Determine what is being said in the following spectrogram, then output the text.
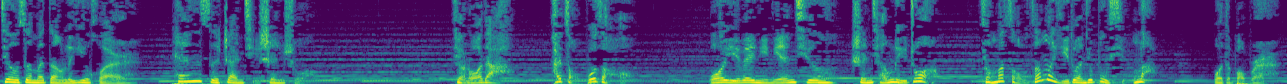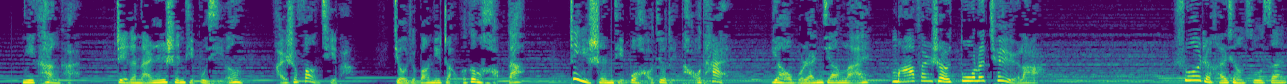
就这么等了一会儿，汉斯站起身说：“小罗的，还走不走？我以为你年轻身强力壮，怎么走这么一段就不行了？我的宝贝儿，你看看这个男人身体不行，还是放弃吧。舅舅帮你找个更好的。这身体不好就得淘汰，要不然将来麻烦事儿多了去了。”说着还向苏三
